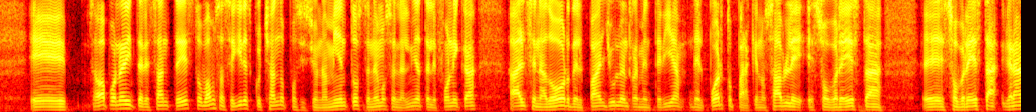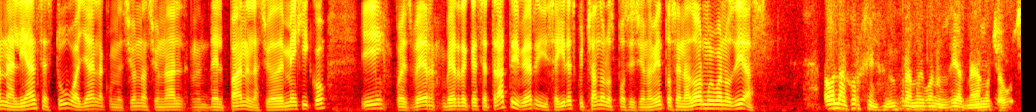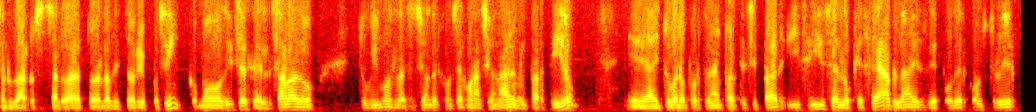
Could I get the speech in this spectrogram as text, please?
Se va a poner interesante esto. Vamos a seguir escuchando posicionamientos. Tenemos en la línea telefónica al senador del PAN, Julen Rementería del Puerto, para que nos hable sobre esta eh, sobre esta gran alianza. Estuvo allá en la Convención Nacional del PAN en la Ciudad de México y pues ver, ver de qué se trata y ver y seguir escuchando los posicionamientos. Senador, muy buenos días. Hola Jorge, muy buenos días. Me da mucho gusto saludarlos, saludar a todo el auditorio. Pues sí, como dices, el sábado tuvimos la sesión del Consejo Nacional en el partido. Eh, ahí tuve la oportunidad de participar y sí, se, lo que se habla es de poder construir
